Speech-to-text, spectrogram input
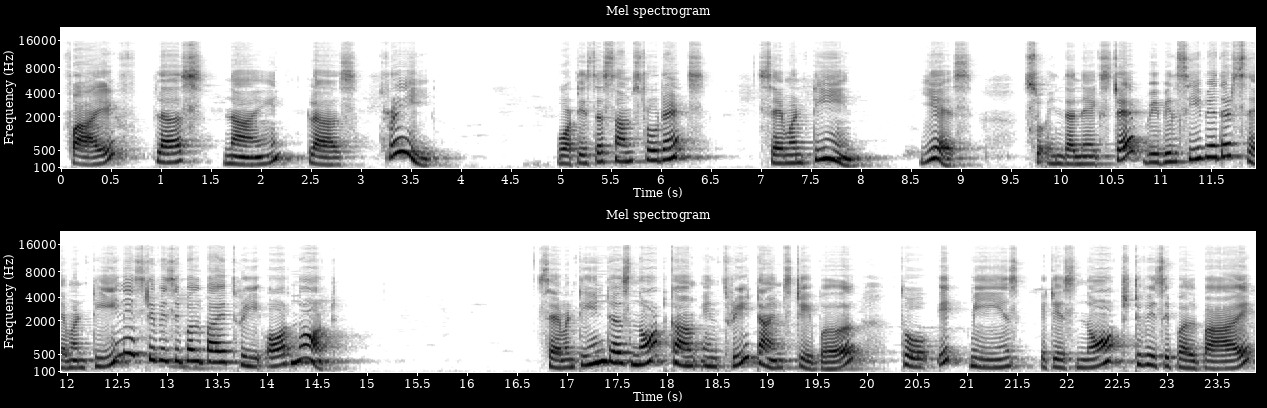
5 plus 9 plus 3. What is the sum students? 17. Yes, so in the next step, we will see whether 17 is divisible by 3 or not. 17 does not come in 3 times table, so it means it is not divisible by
